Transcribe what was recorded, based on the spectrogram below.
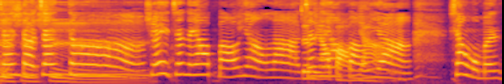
真的真的，所以真的要保养啦，真的要保养。像我们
